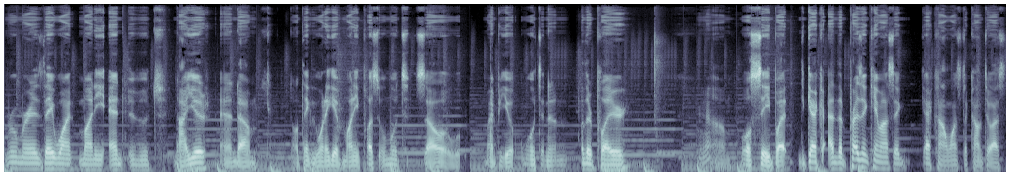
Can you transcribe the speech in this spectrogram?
rumor is they want money and Umut Nayir, and um, don't think we want to give money plus Umut, so might be Umut and another player. Yeah. Um, we'll see, but the and the president came out and said Gökhan wants to come to us.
